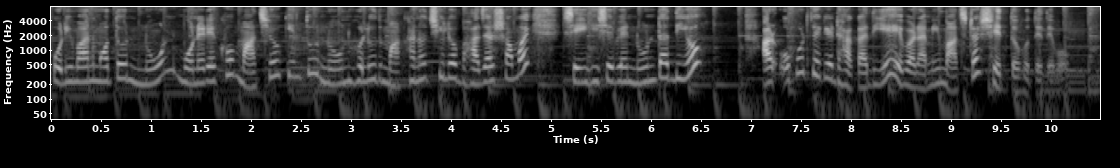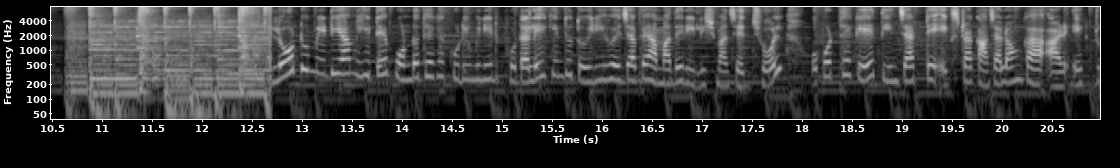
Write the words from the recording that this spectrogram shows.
পরিমাণ মতো নুন। মনে রেখো মাছেও কিন্তু নুন হলুদ মাখানো ছিল ভাজার সময়। সেই হিসেবে নুনটা দিও। আর ওপর থেকে ঢাকা দিয়ে এবার আমি মাছটা সেদ্ধ হতে দেবো। লো টু মিডিয়াম হিটে পনেরো থেকে কুড়ি মিনিট ফোটালেই কিন্তু তৈরি হয়ে যাবে আমাদের ইলিশ মাছের ঝোল। ওপর থেকে তিন চারটে এক্সট্রা কাঁচা লঙ্কা আর একটু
